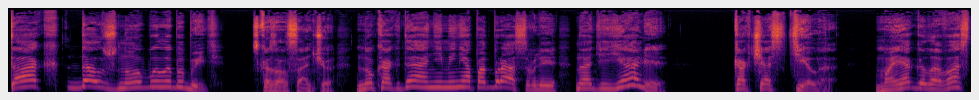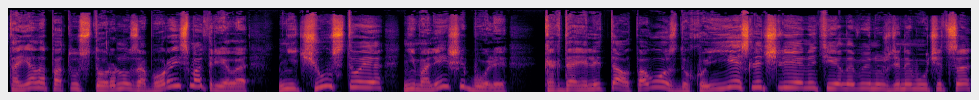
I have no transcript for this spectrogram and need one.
«Так должно было бы быть», — сказал Санчо, — «но когда они меня подбрасывали на одеяле, как часть тела, Моя голова стояла по ту сторону забора и смотрела, не чувствуя ни малейшей боли. Когда я летал по воздуху, и если члены тела вынуждены мучиться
